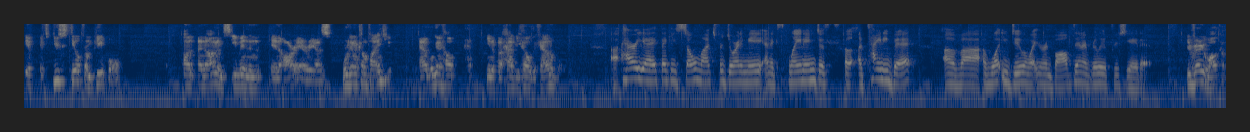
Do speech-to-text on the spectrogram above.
if, if you steal from people, on, anonymous, even in, in our areas, we're going to come find you, and we're going to help, you know, have you held accountable. Uh, Harry Yeh, thank you so much for joining me and explaining just a, a tiny bit of, uh, of what you do and what you're involved in. I really appreciate it. You're very welcome.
